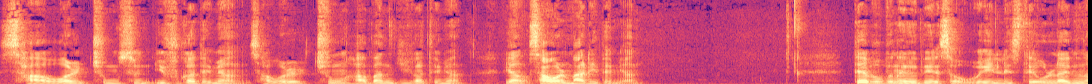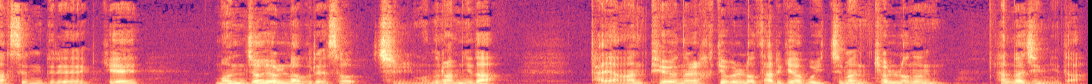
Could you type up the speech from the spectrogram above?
4월 중순 이후가 되면 4월 중하반기가 되면 그냥 4월 말이 되면 대부분의 의대에서 웨일리스트에 올라 있는 학생들에게 먼저 연락을 해서 질문을 합니다. 다양한 표현을 학교별로 다르게 하고 있지만 결론은 한 가지입니다.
